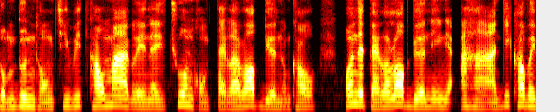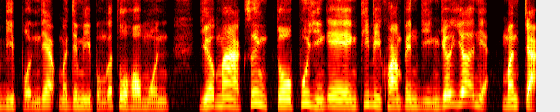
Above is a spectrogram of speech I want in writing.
สมดุลของชีวิตเขามากเลยในช่วงของแต่ละรอบเดือนของเขา เพราะในแต่ละรอบเดือนเองเนี่ยอาหารที่เข้าไปมีผลเนี่ยมันจะมีผลกับตัวฮอร์โมนเยอะมาก ซึ่งตัวผู้หญิงเองที่มีความเป็นหญิงเยอะๆเนี่ยมันจะ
